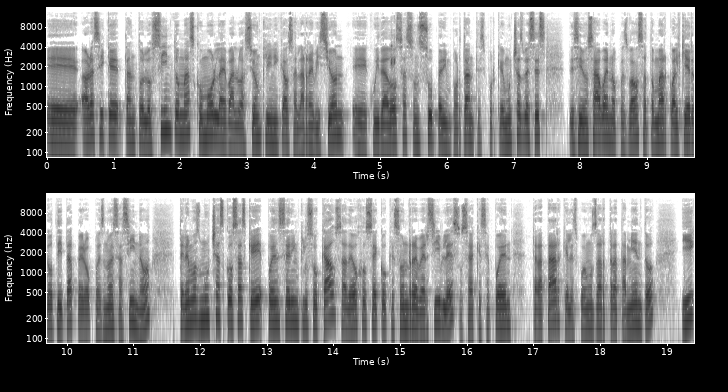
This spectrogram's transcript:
eh, ahora sí que tanto los síntomas como la evaluación clínica, o sea, la revisión eh, cuidadosa son súper importantes, porque muchas veces decimos, ah, bueno, pues vamos a tomar cualquier gotita, pero pues no es así, ¿no? Tenemos muchas cosas que pueden ser incluso causa de ojo seco que son reversibles, o sea, que se pueden tratar, que les podemos dar tratamiento, y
